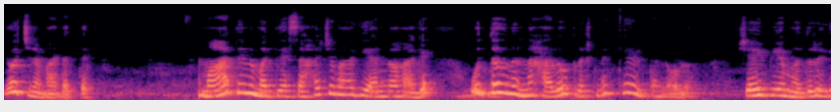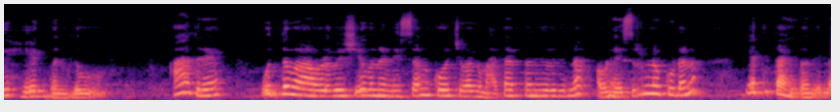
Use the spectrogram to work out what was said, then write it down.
ಯೋಚನೆ ಮಾಡುತ್ತೆ. ಮಾತಿನ ಮಧ್ಯೆ ಸಹಜವಾಗಿ ಅನ್ನೋ ಹಾಗೆ ಉದ್ದವನನ್ನು ಹಲವು ಪ್ರಶ್ನೆ ಕೇಳ್ತಾನವಳು ಶೈಬಿಯ ಮಧುರೆಗೆ ಹೇಗೆ ಬಂದಳು ಆದರೆ ಉದ್ದವ ಅವಳ ವಿಷಯವನ್ನು ನಿಸ್ಸಂಕೋಚವಾಗಿ ಮಾತಾಡ್ತಾನೆ ಇರೋದಿಲ್ಲ ಅವಳ ಹೆಸರನ್ನು ಕೂಡ ಎತ್ತುತ್ತಾ ಇರೋದಿಲ್ಲ.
